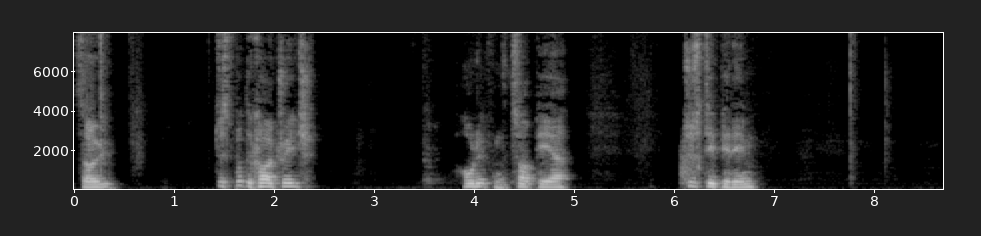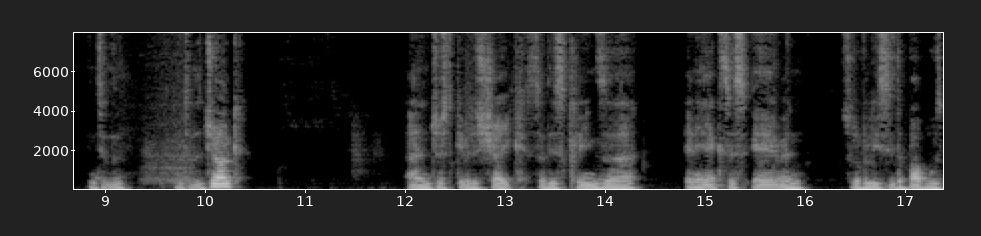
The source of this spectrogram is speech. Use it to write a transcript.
So just put the cartridge, hold it from the top here, just dip it in into the into the jug and just give it a shake. So this cleans uh, any excess air and sort of releases the bubbles.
